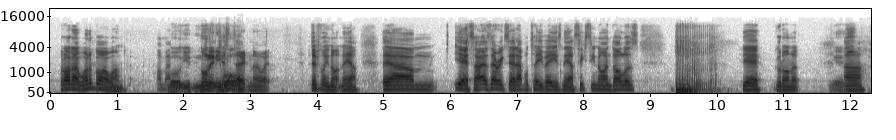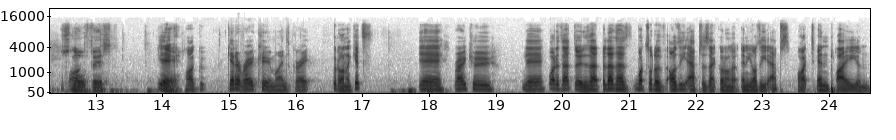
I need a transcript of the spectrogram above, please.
but I don't want to buy one. I'm well, you not You just anymore. don't know it. definitely not now. The, um, yeah. So as Eric said, Apple TV is now sixty nine dollars. Yeah, good on it. Yes. Uh, Small fist. yeah, like Get a Roku. Mine's great. good on it. Gets yeah, Roku. Yeah, what does that do? Does that? But that has what sort of Aussie apps has that got on it? Any Aussie apps like Ten Play and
